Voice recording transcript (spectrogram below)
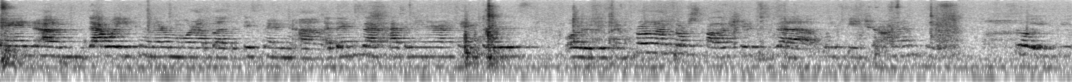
And, um, that way you can learn more about the different, uh, events that are happening in our campus, or the different programs or scholarships that we feature on our page. So if you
